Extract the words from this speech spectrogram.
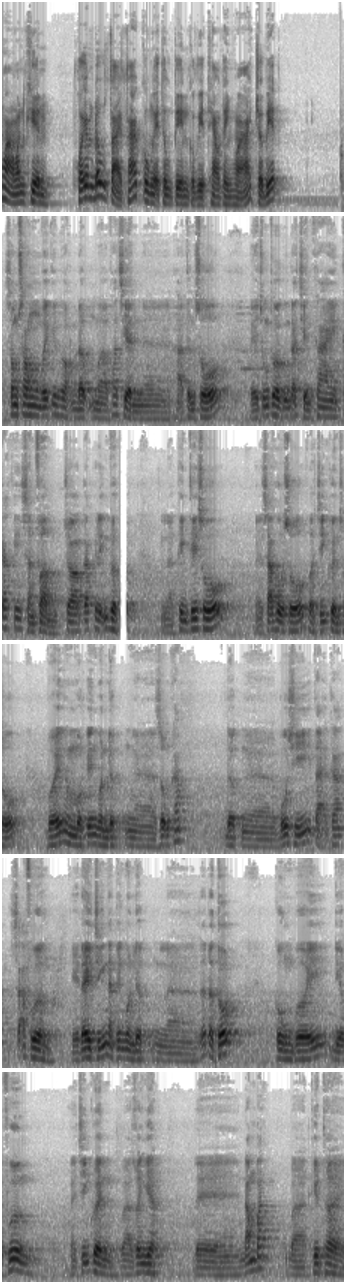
Hoàng Văn Khiên, Phó Giám đốc Giải pháp Công nghệ Thông tin của Viettel Thanh Hóa cho biết. Song song với cái hoạt động à, phát triển à, hạ tầng số, thì chúng tôi cũng đã triển khai các cái sản phẩm cho các cái lĩnh vực là kinh tế số, xã hội số và chính quyền số với một cái nguồn lực à, rộng khắp được ờ, bố trí tại các xã phường. Thì đây chính là cái nguồn lực là rất là tốt cùng với địa phương ờ, chính quyền và doanh nghiệp để nắm bắt và kịp thời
